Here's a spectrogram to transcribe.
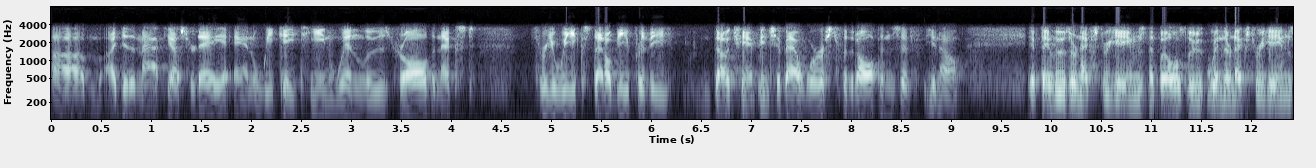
Um, I did the math yesterday, and Week 18, win, lose, draw. The next three weeks, that'll be for the Dow Championship at worst for the Dolphins. If you know, if they lose their next three games, and the Bills win their next three games,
